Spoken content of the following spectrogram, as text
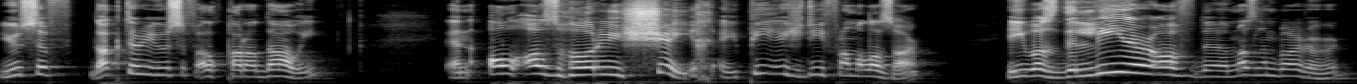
Yusuf, Dr. Yusuf al-Qaradawi, an Al-Azhari Sheikh, a PhD from Al-Azhar. He was the leader of the Muslim Brotherhood.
